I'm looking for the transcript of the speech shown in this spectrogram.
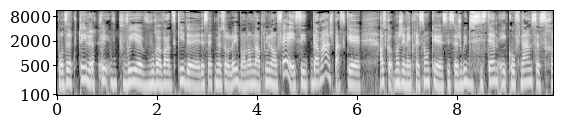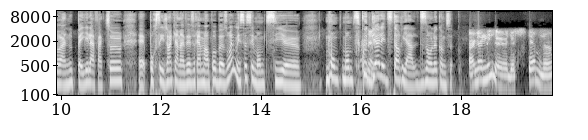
pour dire écoutez, là, vous pouvez euh, vous revendiquer de, de cette mesure-là. Et bon nombre d'entre eux l'ont fait. Et c'est dommage parce que, en tout cas, moi j'ai l'impression que c'est se jouer du système et qu'au final, ce sera à nous de payer la facture euh, pour ces gens qui en avaient vraiment pas besoin. Mais ça, c'est mon petit euh, mon, mon, petit coup de gueule éditorial, disons-le comme ça. Un moment donné, le, le système, là.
